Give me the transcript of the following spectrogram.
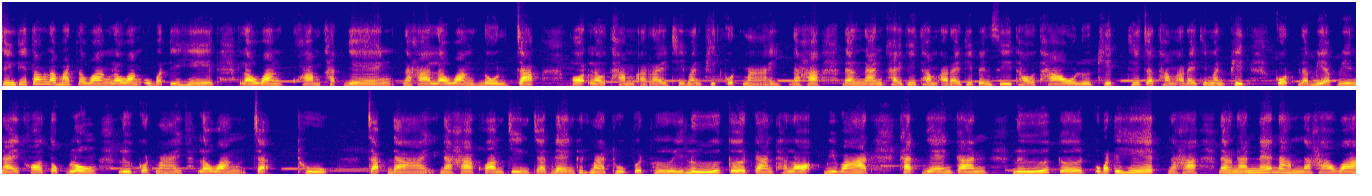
สิ่งที่ต้องระมัดระวังระวังอุบัติเหตุ ระวังความขัดแย้งนะคะระวังโดนจับ เพราะเราทำอะไรที่มันผิดกฎหมายนะคะ ดังนั้นใครที่ทำอะไรที่เป็นสีเทาๆ หรือคิดที่จะทำอะไรที่มันผิดกฎระเบียบวินัยข้อตกลง หรือกฎหมายระวังจะถูก จับได้นะคะ ความจริงจะแดงขึ้นมาถูกเปิดเผย หรือเกิดการทะเลาะวิวาท ขัดแย้งกัน หรือเกิดอุบัติเหตุนะคะ ดังนั้นแนะนำนะคะว่า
